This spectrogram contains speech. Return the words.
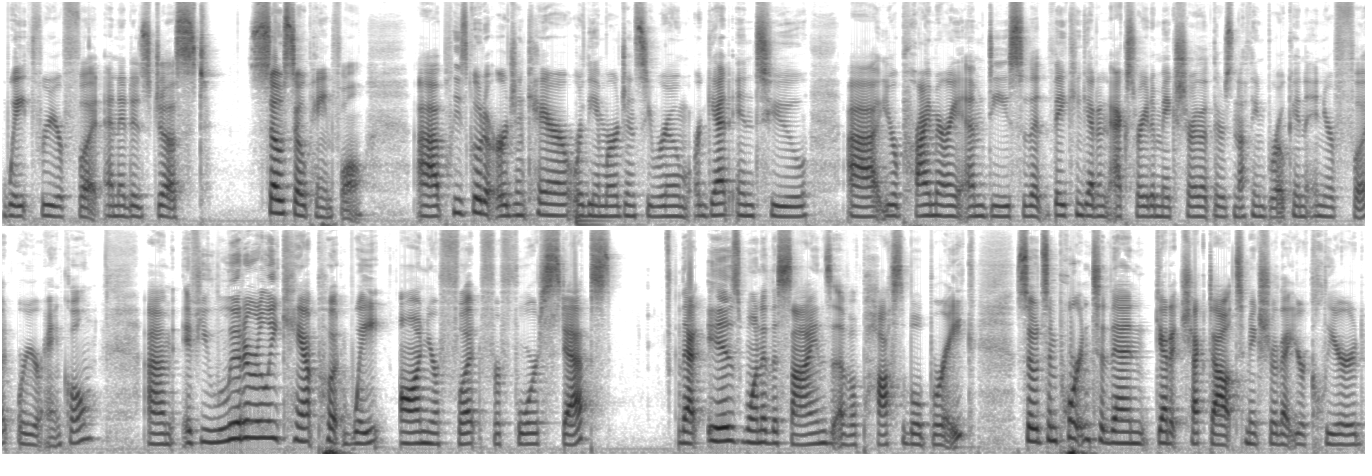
weight through your foot and it is just so, so painful, uh, please go to urgent care or the emergency room or get into uh, your primary MD so that they can get an x ray to make sure that there's nothing broken in your foot or your ankle. Um, if you literally can't put weight on your foot for four steps, that is one of the signs of a possible break. So it's important to then get it checked out to make sure that you're cleared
